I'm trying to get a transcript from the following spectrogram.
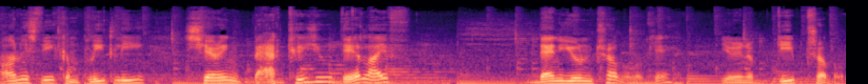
honestly, completely sharing back to you their life, then you're in trouble, okay? You're in a deep trouble.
